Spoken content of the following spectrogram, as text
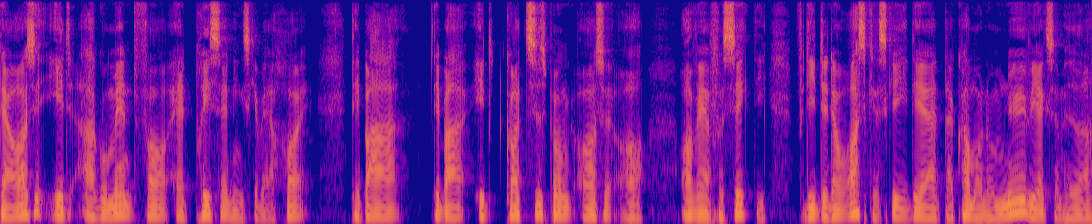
der er også et argument for, at prissætningen skal være høj. Det er bare, det er bare et godt tidspunkt også at, at være forsigtig, fordi det der også kan ske, det er, at der kommer nogle nye virksomheder,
